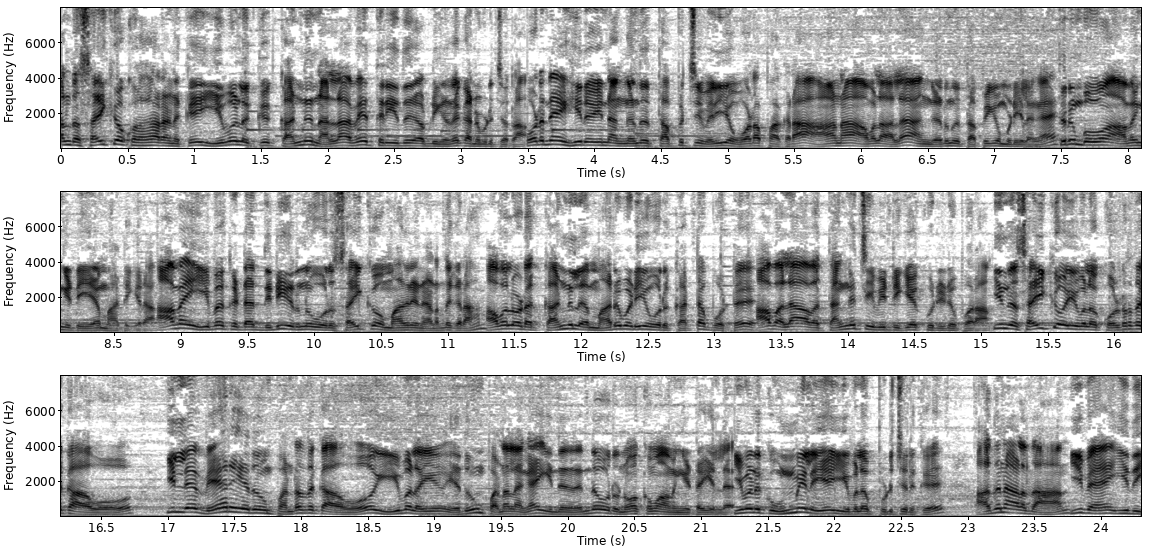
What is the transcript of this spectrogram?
அந்த சைக்கோ கொலகாரனுக்கு இவளுக்கு கண்ணு நல்லாவே தெரியுது அப்படிங்கறத கண்டுபிடிச்சிடறான். உடனே ஹீரோயின் அங்க இருந்து தப்பிச்சு வெளியே ஓட பாக்குறா. ஆனா அவளால அங்க இருந்து தப்பிக்க முடியலங்க. திரும்பவும் அவங்கிட்டயே மாட்டிக்கிறான் அவன் இவகிட்ட திடீர்னு ஒரு சைக்கோ மாதிரி நடந்துக்கிறான். அவளோட கண்ணுல மறுபடியும் ஒரு கட்டை போட்டு அவளை அவ தங்கச்சி வீட்டுக்கே கூட்டிட்டு போறான். இந்த சைக்கோ இவளை கொள்றதுக்காகவோ இல்ல வேற எதுவும் பண்றதுக்காகவோ இவளையும் எதுவும் பண்ணலங்க. இந்த எந்த ஒரு நோக்கமும் அவங்கிட்ட இல்ல. இவனுக்கு உண்மையிலேயே இவளை பிடிச்சிருக்கு. அதனாலதான் இவன் இது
